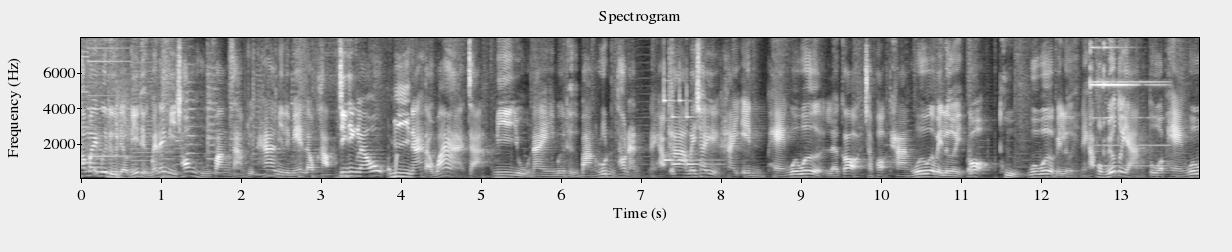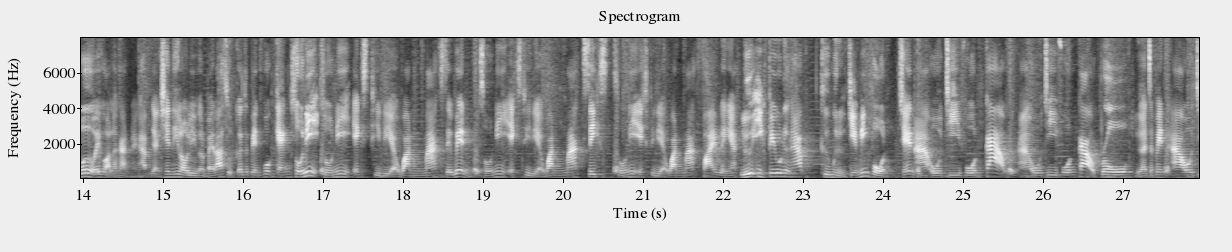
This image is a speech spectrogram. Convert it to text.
ทำไมมือถือเดี๋ยวนี้ถึงไม่ได้มีช่องหูฟัง 3.5มิลลิเมตรแล้วครับ จริงๆ แล้วมีนะ แต่ว่าจะมีอยู่ในมือถือบางรุ่นเท่านั้นนะครับ ถ้าไม่ใช่ไฮเอ็นแพงเวอร์ๆแล้วก็เฉพาะทางเวอร์ๆไปเลย ก็ถูกเวอร์ๆไปเลยนะครับ ผมยกตัวอย่างตัวแพงเวอร์ๆไว้ก่อนแล้วกันนะครับ อย่างเช่นที่เรารีวิวกันไปล่าสุดก็จะเป็นพวกแก๊ง Sony Sony Xperia 1 Mark 7 Sony Xperia 1 Mark 6 Sony Xperia 1 Mark 5อะไรเงี้ย หรืออีกฟิลหนึ่งครับ คือมือถือเกมมิ่งโฟน เช่น ROG Phone 9 ROG Phone 9 Pro หรืออาจจะเป็น ROG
